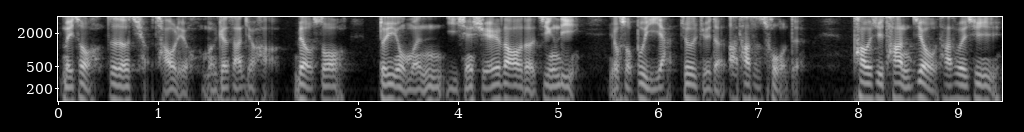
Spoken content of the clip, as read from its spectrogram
没错，这是潮潮流，我们跟上就好，没有说对于我们以前学到的经历有所不一样，就会觉得啊，他是错的，他会去探究，他会去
